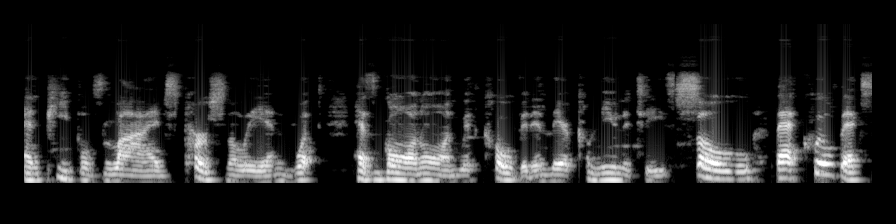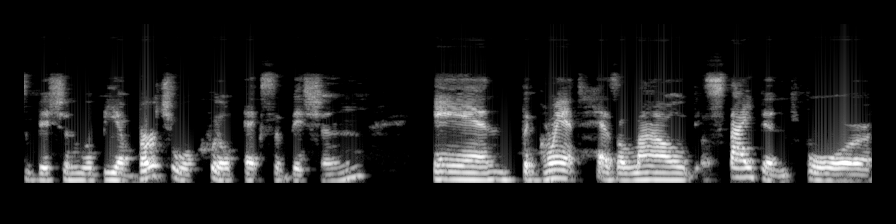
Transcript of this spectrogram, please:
and people's lives personally and what has gone on with COVID in their communities. So that quilt exhibition will be a virtual quilt exhibition. And the grant has allowed a stipend for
